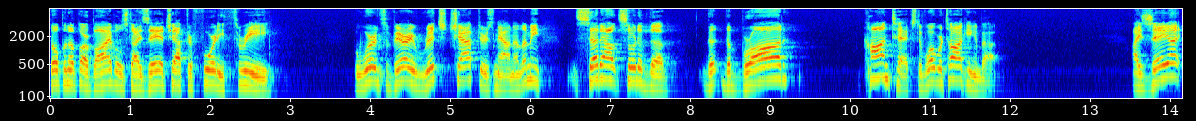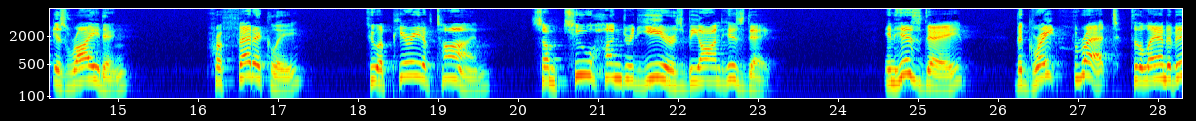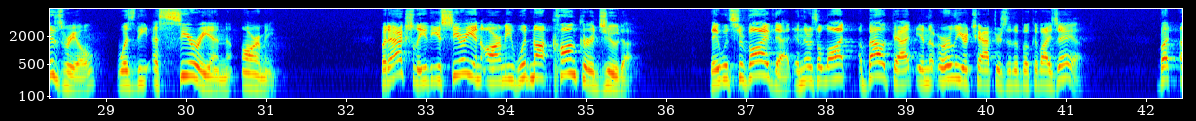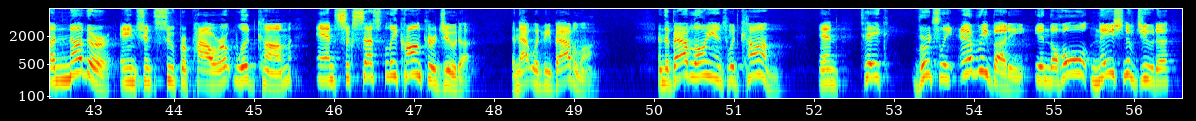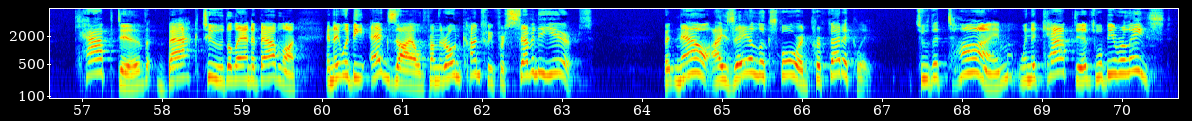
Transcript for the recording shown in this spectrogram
Let's open up our Bibles to Isaiah chapter 43. But we're in some very rich chapters now. Now, let me set out sort of the, the, the broad context of what we're talking about. Isaiah is writing prophetically to a period of time some 200 years beyond his day. In his day, the great threat to the land of Israel was the Assyrian army. But actually, the Assyrian army would not conquer Judah. They would survive that. And there's a lot about that in the earlier chapters of the book of Isaiah. But another ancient superpower would come and successfully conquer Judah, and that would be Babylon. And the Babylonians would come and take virtually everybody in the whole nation of Judah captive back to the land of Babylon. And they would be exiled from their own country for 70 years. But now Isaiah looks forward prophetically to the time when the captives will be released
